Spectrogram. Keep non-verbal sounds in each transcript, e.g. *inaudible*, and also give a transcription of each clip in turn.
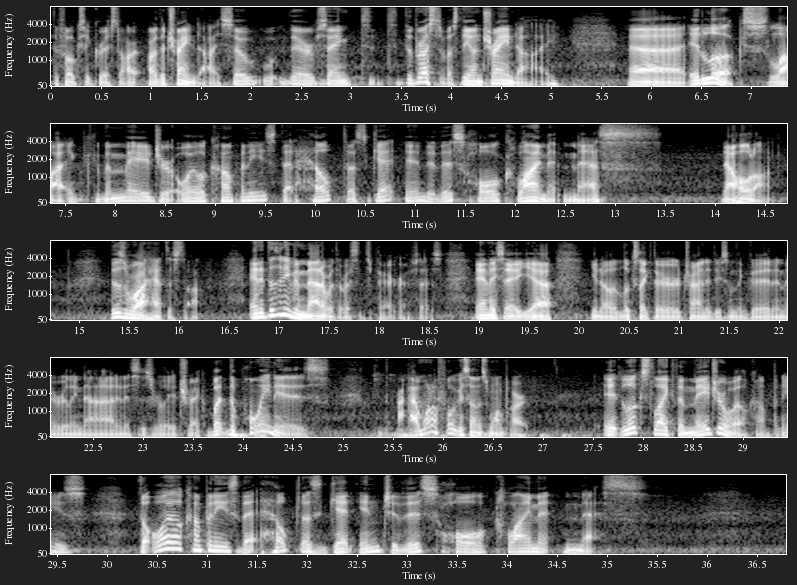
the folks at Grist are, are the trained eye. So they're saying to, to the rest of us, the untrained eye uh, it looks like the major oil companies that helped us get into this whole climate mess. Now, hold on. This is where I have to stop. And it doesn't even matter what the rest of this paragraph says. And they say, yeah, you know, it looks like they're trying to do something good and they're really not, and this is really a trick. But the point is, I want to focus on this one part. It looks like the major oil companies, the oil companies that helped us get into this whole climate mess,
